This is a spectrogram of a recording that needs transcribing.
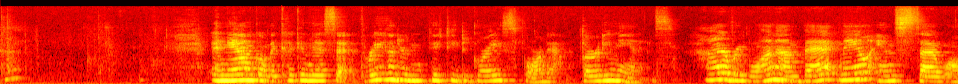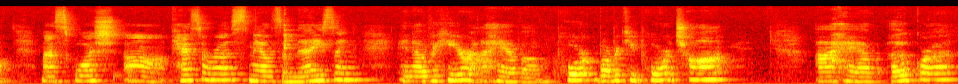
Okay. And now I'm going to be cooking this at 350 degrees for about 30 minutes. Hi everyone, I'm back now and so uh, my squash uh, casserole smells amazing and over here I have um, pork, barbecue pork chop, I have okra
